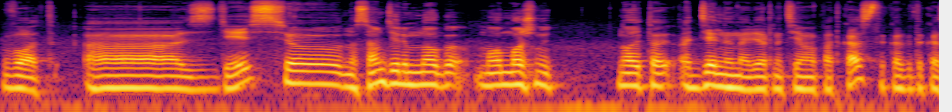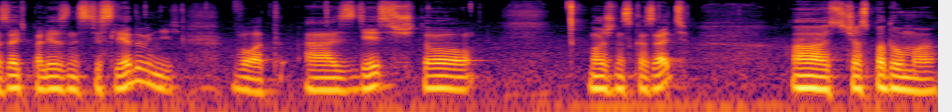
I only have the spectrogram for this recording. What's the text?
Вот. А здесь э, на самом деле много, можно, но это отдельная, наверное, тема подкаста, как доказать полезность исследований. Вот. А здесь что можно сказать? А, сейчас подумаю.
